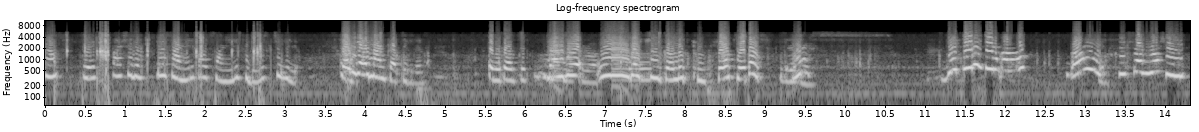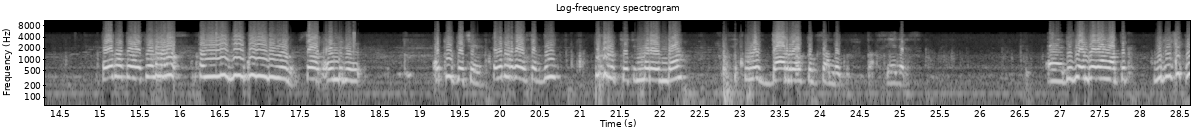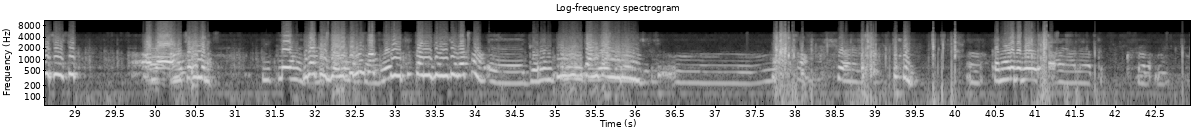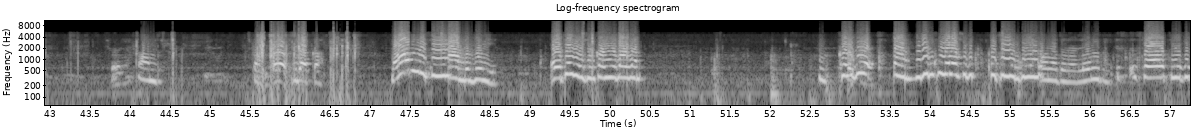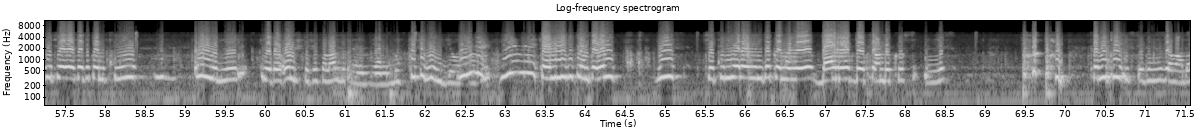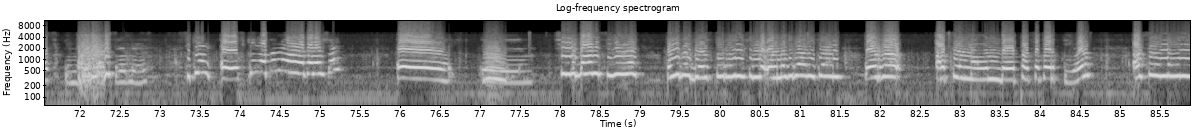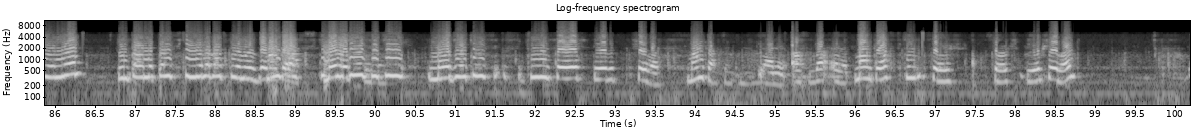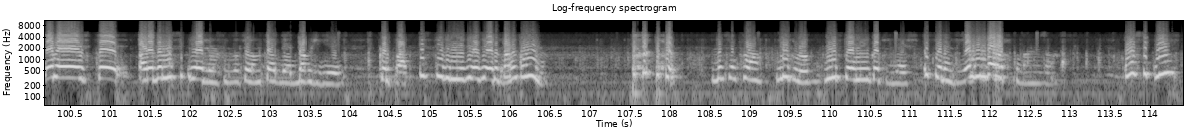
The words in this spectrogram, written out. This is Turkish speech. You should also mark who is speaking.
Speaker 1: Şu an direkt başladı. 5 saniyelik 6 saniyelik videomuz çekiliyor. Hadi gel Minecraft'a girelim.
Speaker 2: Evet artık.
Speaker 1: Bence 10 dakikalık tutsak yeter.
Speaker 2: Gireriz.
Speaker 1: Bekleriz benim ama. Daha iyi. Lütfen uğraşmayın.
Speaker 2: Evet arkadaşlar bu kanalımızın kurulduğu saat 11'i 30 geçe. Evet arkadaşlar biz çetinler oyunda sıkımız Darrock 99 tavsiye ederiz. Ee, biz önceden yaptık. Video çekmeye çalıştık. Ama hatırlamadık. Yükleyemedik.
Speaker 1: Bir dakika görüntümüz yok. YouTube'dan bir görüntüye baksana.
Speaker 2: Ee, görüntü
Speaker 1: Ben kendim görünce.
Speaker 2: Tamam şöyle Kamerada bir ayarla yaptık. Kusura bakmayın. Şöyle.
Speaker 1: Tamamdır.
Speaker 2: Tamam. Ee, bir dakika.
Speaker 1: Ne yapıyorsun?
Speaker 2: Tamamdır bu iyi.
Speaker 1: Ortaya geçin kayıyor bazen. Kaydı tamam gerisine başladık. Kaçıncı bugün
Speaker 2: Ona dönelim. Saat 7 geçe başladık 12'yi 17 ya da 13 geçe falan bitirelim. Yani bu kısa bir video.
Speaker 1: 20 20
Speaker 2: Kendimizi tanıtalım. Biz Çetinler Oyunda kanalı Barrock 99 siklimiz. Tabii ki istediğimiz zaman da siklimizi gösterebiliriz.
Speaker 1: skin, e, skin yapamıyor arkadaşlar.
Speaker 2: Ee, e,
Speaker 1: Şimdi ben size onu da göstereyim. Şimdi oyuna girerken
Speaker 2: orada asıl ve pasaport diyor. Asıl name yerine internetten skinlere baktığımızda MCK skin, search diye bir şey var.
Speaker 1: Minecraft.
Speaker 2: Yani aslında evet Minecraft skin search, diye bir şey var. Oraya işte aradığınız skin yazıyorsunuz atıyorum WG gibi, kırpak. İstediğinizi yazıyorsunuz.
Speaker 1: Kırpak olmuyor.
Speaker 2: Lütfen falan. Lütfen. Lütfen 35. İstediğinizi yazın.
Speaker 1: Burada nasıl kullanıyoruz ama?
Speaker 2: Skin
